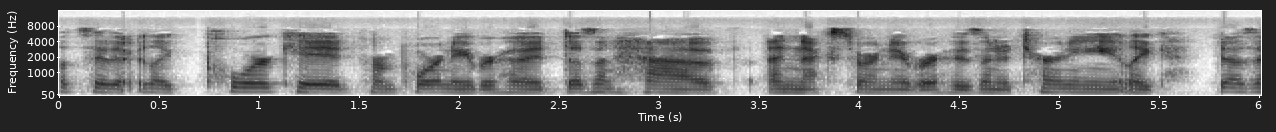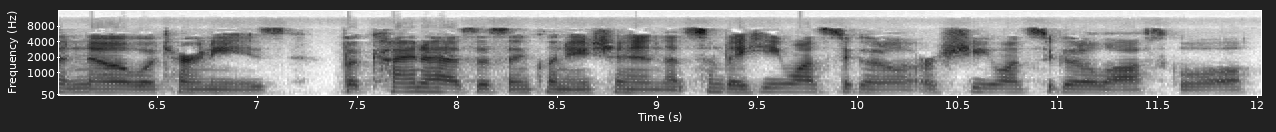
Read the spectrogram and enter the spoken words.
let's say that like poor kid from poor neighborhood doesn't have a next door neighbor who's an attorney, like doesn't know attorneys, but kind of has this inclination that someday he wants to go to, or she wants to go to law school.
